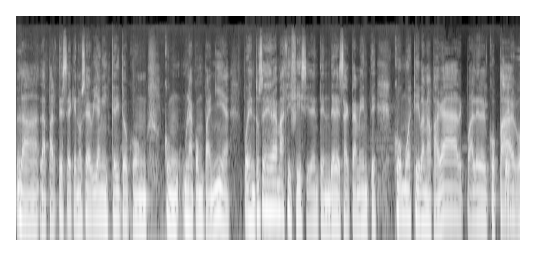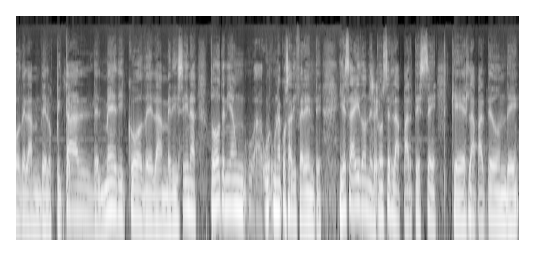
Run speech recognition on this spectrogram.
la, parte C, que no se habían inscrito con, una compañía, pues entonces era más difícil entender exactamente cómo es que iban a pagar, cuál era el copago de la, del hospital, del médico, de la medicina, todo tenía una cosa diferente. Y es ahí donde entonces la parte C, que es la parte donde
